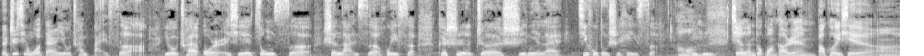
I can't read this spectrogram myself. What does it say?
那之前我当然也有穿白色啊，有穿偶尔一些棕色、深蓝色、灰色。可是这十年来，几乎都是黑色。哦，其实很多广告人，包括一些呃，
